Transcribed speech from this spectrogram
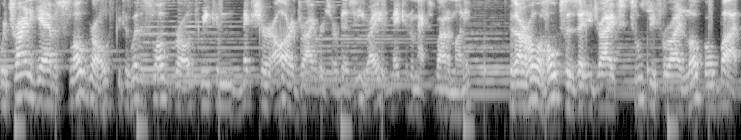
we're trying to get a slow growth because with a slow growth, we can make sure all our drivers are busy, right? Making the max amount of money. Because our whole hopes is that you drive exclusively for ride local, but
